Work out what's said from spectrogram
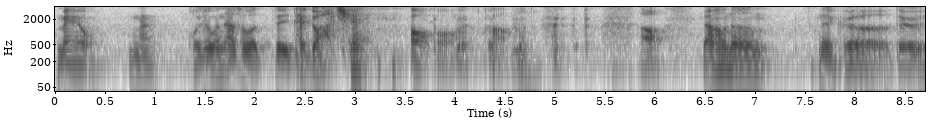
没有，那我就问他说这一袋多少钱？哦哦，好，好，然后呢，那个对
